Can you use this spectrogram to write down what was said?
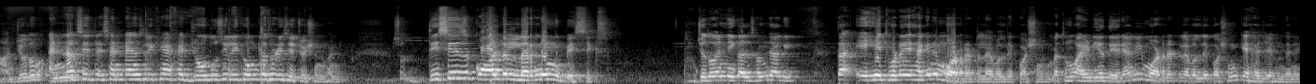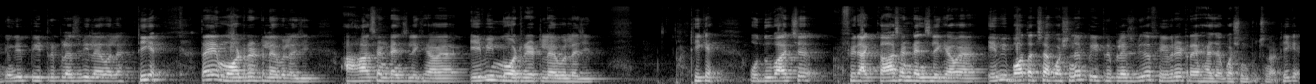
ਹਾਂ, ਜਦੋਂ ਐਨਕ ਸੈਂਟੈਂਸ ਲਿਖਿਆ, ਫਿਰ ਜੋ ਤੁਸੀਂ ਲਿਖੋਗੇ ਥੋੜੀ ਸਿਚੁਏਸ਼ਨ ਬਣ ਜੂ। So this is called learning basics ਜਦੋਂ ਇੰਨੀ ਗੱਲ ਸਮਝ ਆ ਗਈ, ਤਾਂ ਇਹ ਥੋੜੇ ਹੈਗੇ ਨੇ ਮੋਡਰੇਟ ਲੈਵਲ ਦੇ ਕੁਐਸਚਨ ਮੈਂ ਤੁਹਾਨੂੰ ਆਈਡੀਆ ਦੇ ਰਿਹਾ ਵੀ ਮੋਡਰੇਟ ਲੈਵਲ ਦੇ ਕੁਐਸਚਨ ਕਿਹੋ ਜਿਹੇ ਹੁੰਦੇ ਨੇ, ਕਿਉਂਕਿ ਪੀ ਟ੍ਰਿਪਲ ਵੀ ਲੈਵਲ ਹੈ, ਠੀਕ ਹੈ? ਤਾਂ ਇਹ ਮੋਡਰੇਟ ਲੈਵਲ ਹੈ ਜੀ। ਆਹ ਸੈਂਟੈਂਸ ਲਿਖਿਆ ਹੋਇਆ, ਇਹ ਵੀ ਮੋਡਰੇਟ ਲੈਵਲ ਹੈ ਜੀ। ਠੀਕ ਹੈ। ਉਦੋਂ ਬਾਅਦ ਚ ਫਿਰ ਇੱਕ ਕਾ ਸੈਂਟੈਂਸ ਲਿਖਿਆ ਹੋਇਆ ਹੈ। ਇਹ ਵੀ ਬਹੁਤ ਅੱਛਾ ਕੁਐਸਚਨ ਹੈ। ਪੀ ਟ੍ਰਿਪਲ ਵੀ ਦਾ ਫੇਵਰਿਟ ਰਿਹਾ ਹੈ ਕੁਐਸਚਨ ਪੁੱਛਣਾ, ਠੀਕ ਹੈ।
